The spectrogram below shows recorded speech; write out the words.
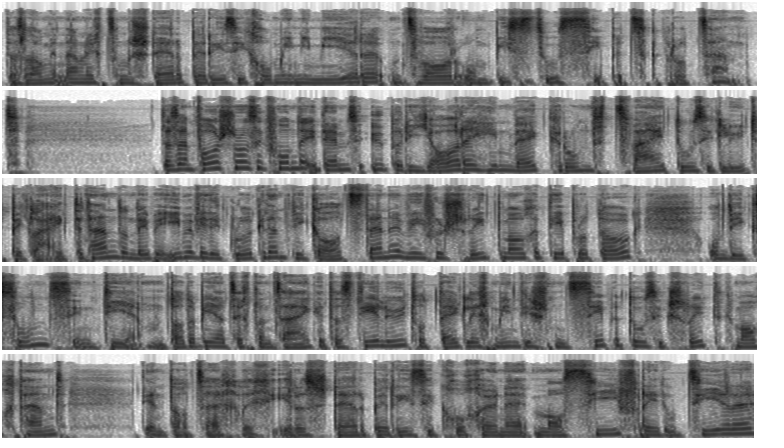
Das langt nämlich zum Sterberisiko minimieren, und zwar um bis zu 70 Prozent. Das haben Forscher herausgefunden, indem sie über Jahre hinweg rund 2000 Leute begleitet haben und eben immer wieder geschaut haben, wie geht es denen, wie viele Schritte machen die pro Tag und wie gesund sind die. Und dabei hat sich dann gezeigt, dass die Leute, die täglich mindestens 7000 Schritte gemacht haben, die haben tatsächlich ihr Sterberisiko können massiv reduzieren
